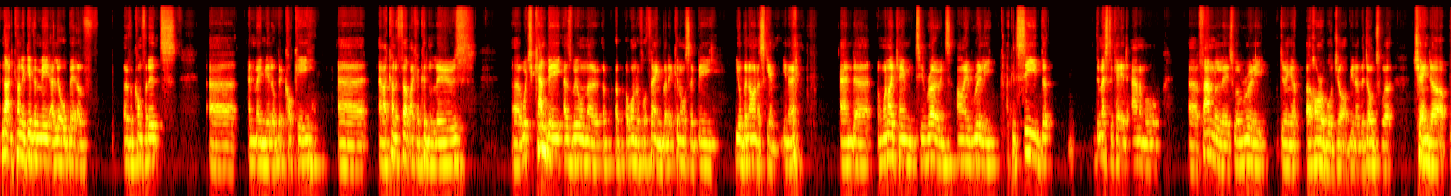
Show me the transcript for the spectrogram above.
and that kind of given me a little bit of overconfidence uh, and made me a little bit cocky, uh, and I kind of felt like I couldn't lose, uh, which can be, as we all know, a, a, a, wonderful thing, but it can also be your banana skin, you know. And uh, and when I came to Rhodes, I really I could see that domesticated animal uh, families were really doing a, a, horrible job. You know, the dogs were chained up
